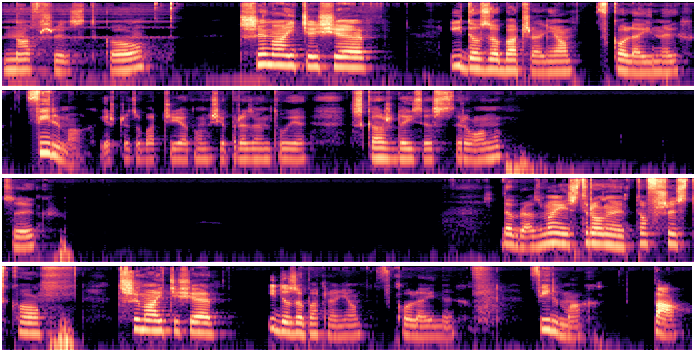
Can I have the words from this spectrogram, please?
na wszystko. Trzymajcie się i do zobaczenia w kolejnych filmach. Jeszcze zobaczcie, jak on się prezentuje z każdej ze stron. Cyk. Dobra, z mojej strony to wszystko. Trzymajcie się i do zobaczenia kolejnych filmach. Pa!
